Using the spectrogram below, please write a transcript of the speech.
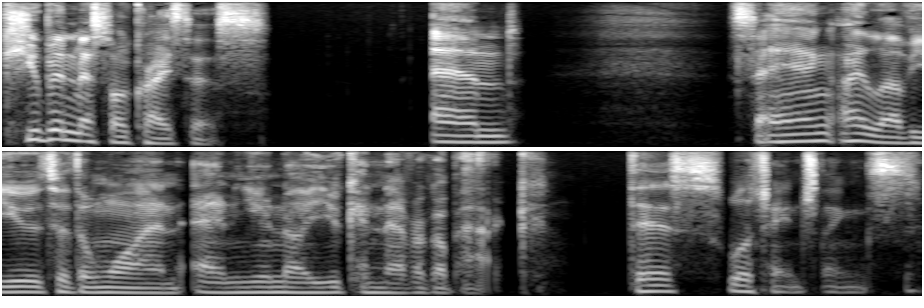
Cuban Missile Crisis, and saying I love you to the one and you know you can never go back. This will change things.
